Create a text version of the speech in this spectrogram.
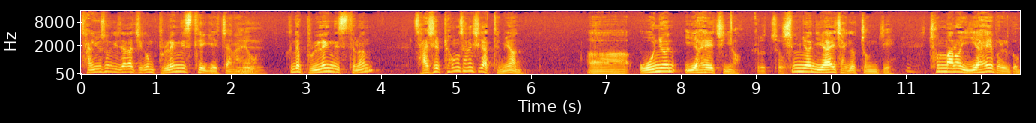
장윤성 기자가 지금 블랙리스트 얘기했잖아요. 예. 근데 블랙리스트는 사실 평상시 같으면 아 5년 이하의 징역, 그렇죠. 10년 이하의 자격 정지, 천만 원 이하의 벌금.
